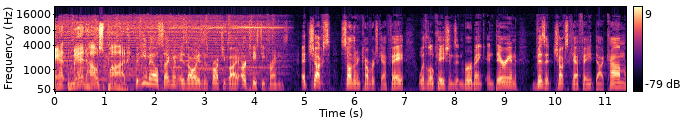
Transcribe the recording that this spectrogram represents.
at madhousepod. The email segment, as always, is brought to you by our tasty friends at Chuck's Southern Comforts Cafe with locations in Burbank and Darien. Visit chuckscafe.com.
